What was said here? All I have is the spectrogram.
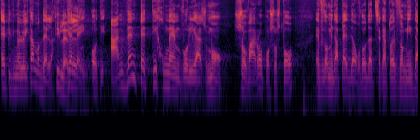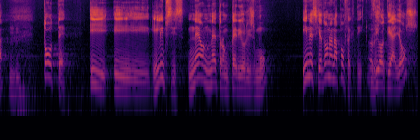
επιδημιολογικά μοντέλα. Τι και λέει ότι αν δεν πετύχουμε εμβολιασμό σοβαρό ποσοστό, 75-80%, 70%, τότε οι, οι λήψεις νέων μέτρων περιορισμού είναι σχεδόν αναπόφευκτη. Διότι αλλιώς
